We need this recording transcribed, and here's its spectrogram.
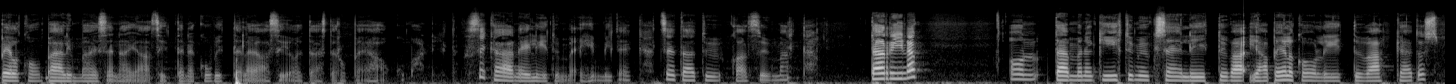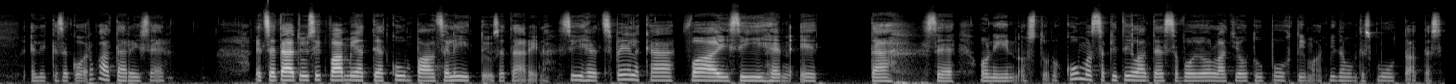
pelko on päällimmäisenä ja sitten ne kuvittelee asioita ja sitten rupeaa haukkumaan niitä. Sekään ei liity meihin mitenkään. Se täytyy myös ymmärtää. Tärinä on tämmöinen kiihtymykseen liittyvä ja pelkoon liittyvä käytös. Eli se koira vaan tärisee että se täytyy sitten vaan miettiä, että kumpaan se liittyy se tärinä. Siihen, että se pelkää vai siihen, että se on innostunut. Kummassakin tilanteessa voi olla, että joutuu pohtimaan, että mitä mun pitäisi muuttaa tässä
